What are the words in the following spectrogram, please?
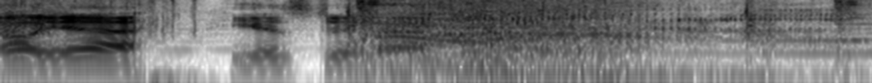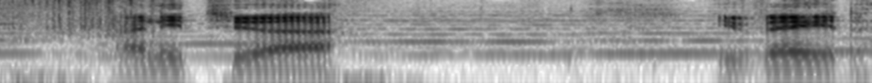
Oh yeah, he is doing that. I need to uh, evade.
